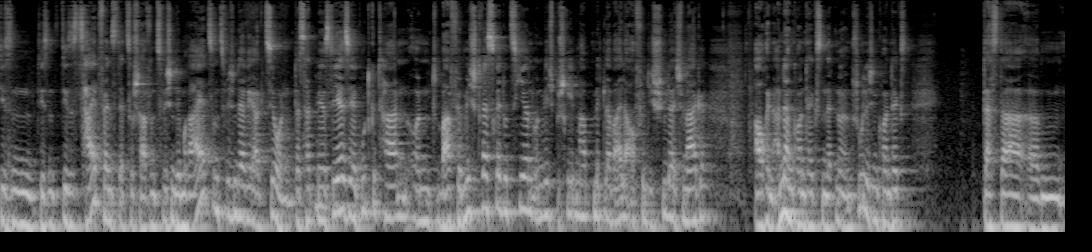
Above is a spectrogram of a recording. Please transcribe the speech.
diesen, diesen, dieses Zeitfenster zu schaffen zwischen dem Reiz und zwischen der Reaktion, das hat mir sehr, sehr gut getan und war für mich stressreduzierend und wie ich beschrieben habe, mittlerweile auch für die Schüler. Ich merke, auch in anderen Kontexten, nicht nur im schulischen Kontext, dass da ähm,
